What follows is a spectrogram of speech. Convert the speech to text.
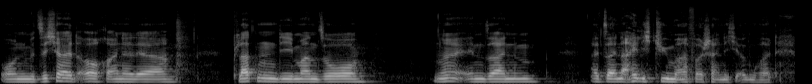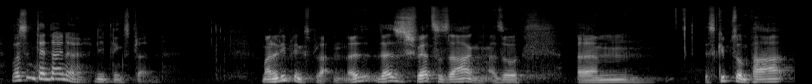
und mit Sicherheit auch eine der Platten, die man so ne, in seinem, als seine Heiligtümer wahrscheinlich irgendwo hat. Was sind denn deine Lieblingsplatten? Meine Lieblingsplatten, das ist schwer zu sagen. Also ähm, es gibt so ein paar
